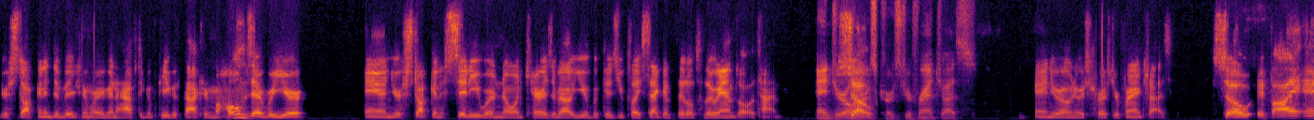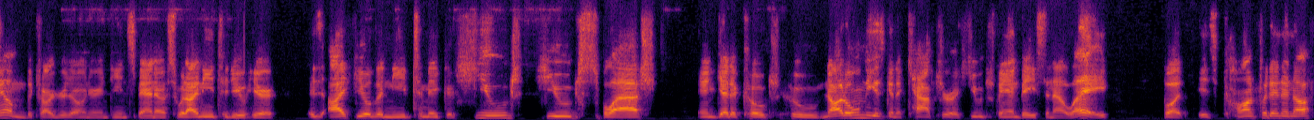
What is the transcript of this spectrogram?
you're stuck in a division where you're going to have to compete with Patrick Mahomes every year, and you're stuck in a city where no one cares about you because you play second fiddle to the Rams all the time. And your so, owners cursed your franchise. And your owner owners cursed your franchise. So if I am the Chargers owner and Dean Spanos, what I need to do here is I feel the need to make a huge, huge splash and get a coach who not only is going to capture a huge fan base in LA, but is confident enough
